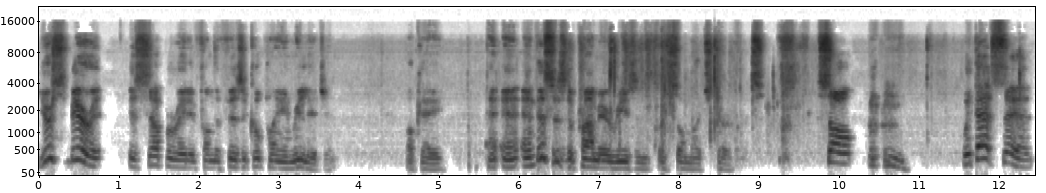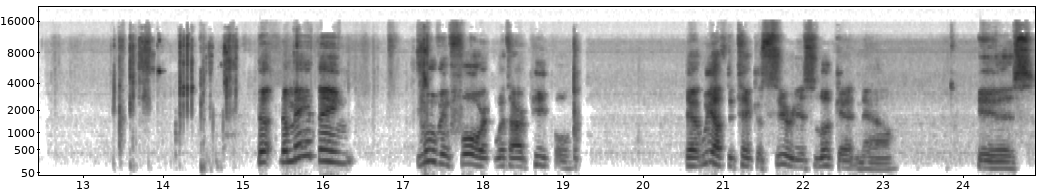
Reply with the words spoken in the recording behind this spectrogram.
your spirit is separated from the physical plane religion. Okay. And, and, and this is the primary reason for so much turbulence. So, with that said, the, the main thing moving forward with our people that we have to take a serious look at now is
